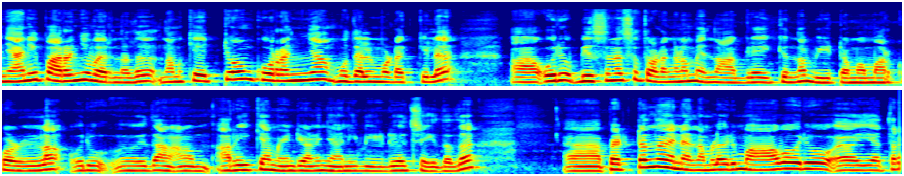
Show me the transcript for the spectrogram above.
ഞാനീ പറഞ്ഞു വരുന്നത് നമുക്ക് ഏറ്റവും കുറഞ്ഞ മുതൽ മുടക്കിൽ ഒരു ബിസിനസ് തുടങ്ങണം എന്ന് ആഗ്രഹിക്കുന്ന വീട്ടമ്മമാർക്കുള്ള ഒരു ഇത് അറിയിക്കാൻ വേണ്ടിയാണ് ഞാൻ ഈ വീഡിയോ ചെയ്തത്. പെട്ടെന്ന് തന്നെ നമ്മളൊരു മാവ് ഒരു എത്ര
